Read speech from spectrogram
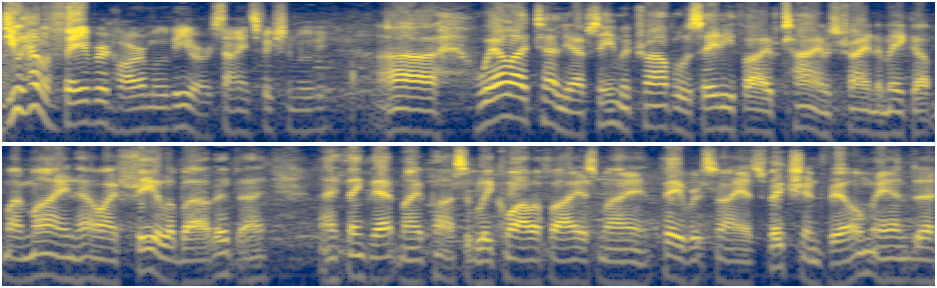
do you have a favorite horror movie or science fiction movie? Uh, well, I tell you, I've seen Metropolis 85 times trying to make up my mind how I feel about it. I, I think that might possibly qualify as my favorite science fiction film. And uh,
